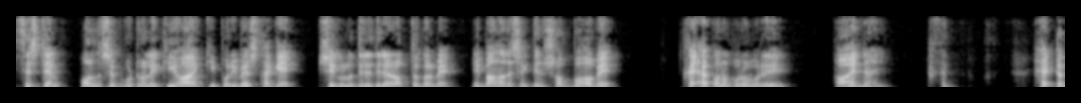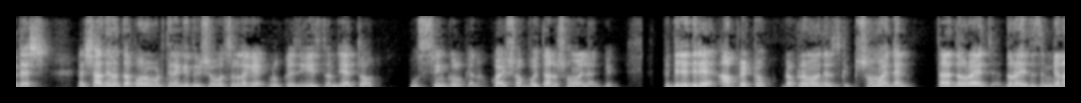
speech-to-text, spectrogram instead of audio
সিস্টেম, অন্য দেশে ভোট হলে কি হয়, কি পরিবেশ থাকে, সেগুলো ধীরে ধীরে রপ্ত করবে। এই বাংলাদেশ একদিন সভ্য হবে। এখনও পুরোপুরি হয় নাই। একটা দেশ স্বাধীনতা পরবর্তী নাকি দুইশো বছর লাগে এক লোককে জিজ্ঞেসলাম যে, এত উশৃঙ্খল কেন? কয় সভ্য হইতে আরও সময় লাগবে? ধীরে ধীরে আপডেট হোক ডক্টর মোহাম্মদ একটু সময় দেন তারা দৌড়াই দৌড়াই দিতেছেন কেন?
